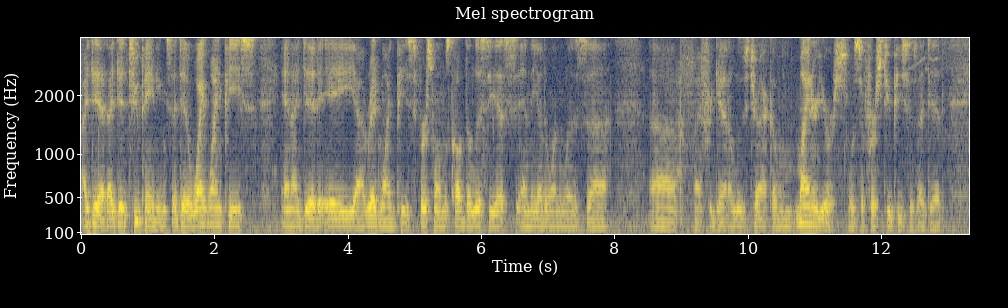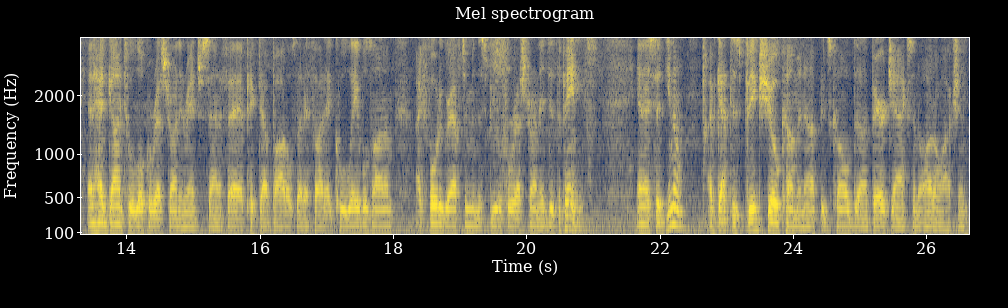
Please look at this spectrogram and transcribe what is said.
I did. I did two paintings. I did a white wine piece, and I did a uh, red wine piece. First one was called Delicious, and the other one was. Uh, uh, I forget. I lose track of them. Mine or yours was the first two pieces I did, and I had gone to a local restaurant in Rancho Santa Fe. I picked out bottles that I thought had cool labels on them. I photographed them in this beautiful restaurant. and did the paintings, and I said, you know, I've got this big show coming up. It's called uh, Barrett Jackson Auto Auction.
